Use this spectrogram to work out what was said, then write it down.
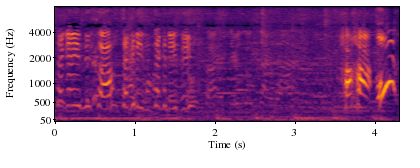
Take it easy, sir. Take it easy. Take it easy. Haha. Oh!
